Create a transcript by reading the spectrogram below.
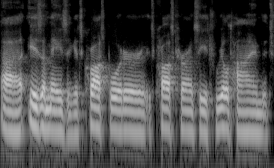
uh, is amazing. It's cross border, it's cross currency, it's real time. It's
